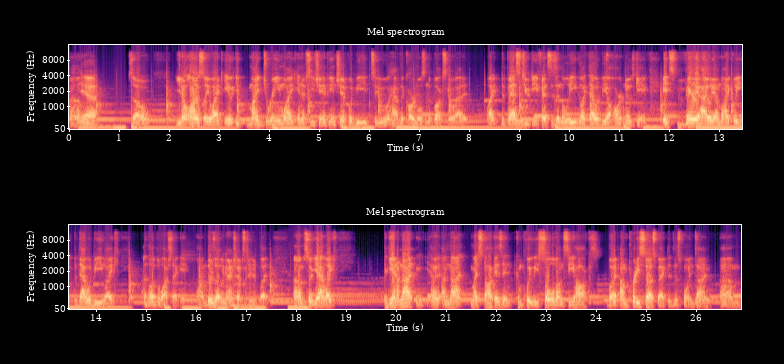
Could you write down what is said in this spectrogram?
Um, yeah. So, you know, honestly, like it, it, my dream, like NFC Championship, would be to have the Cardinals and the Bucks go at it. Like the best two defenses in the league, like that would be a hard nosed game. It's very highly unlikely, but that would be like I'd love to watch that game. Um, there's other yeah, matchups man. too, but um, so yeah, like again, I'm not, I'm not, my stock isn't completely sold on Seahawks, but I'm pretty suspect at this point in time. Um,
